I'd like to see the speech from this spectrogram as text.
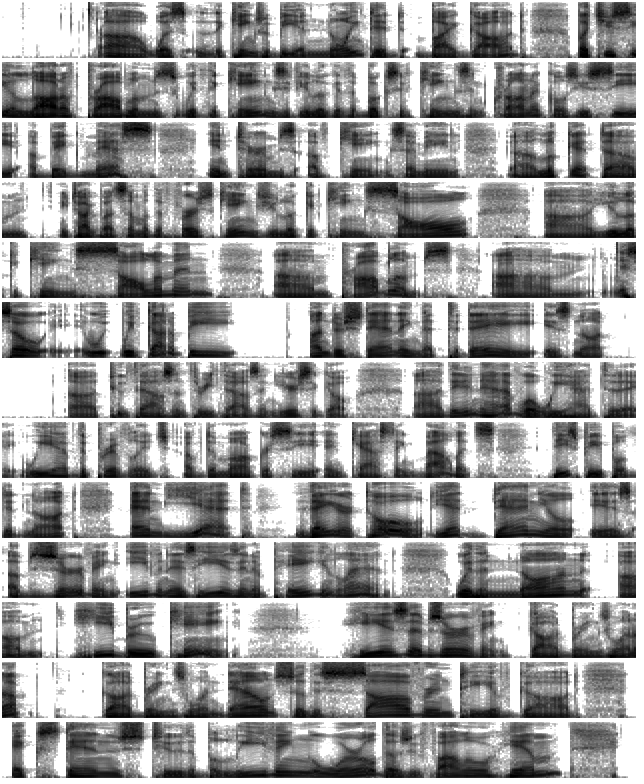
uh, was the kings would be anointed by God, but you see a lot of problems with the kings. If you look at the books of Kings and Chronicles, you see a big mess in terms of kings. I mean, uh, look at um, you talk about some of the first kings. You look at King Saul. Uh, you look at King Solomon. Um, problems. Um, so we, we've got to be understanding that today is not uh, 2,000, 3,000 years ago. Uh, they didn't have what we had today. We have the privilege of democracy and casting ballots. These people did not. And yet, they are told, yet Daniel is observing, even as he is in a pagan land with a non um, Hebrew king. He is observing. God brings one up, God brings one down. So the sovereignty of God extends to the believing world, those who follow him,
